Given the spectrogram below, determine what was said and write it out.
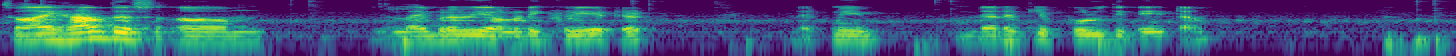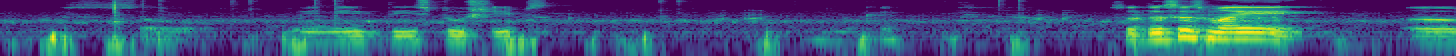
So I have this um, library already created. Let me directly pull the data. So we need these two sheets. Okay. So this is my uh,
